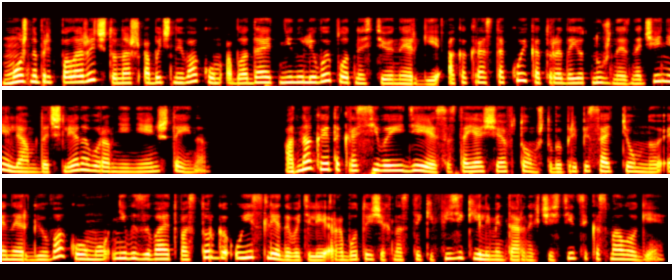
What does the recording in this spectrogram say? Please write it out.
Можно предположить, что наш обычный вакуум обладает не нулевой плотностью энергии, а как раз такой, которая дает нужное значение лямбда члена в уравнении Эйнштейна. Однако эта красивая идея, состоящая в том, чтобы приписать темную энергию вакууму, не вызывает восторга у исследователей, работающих на стыке физики элементарных частиц и космологии.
